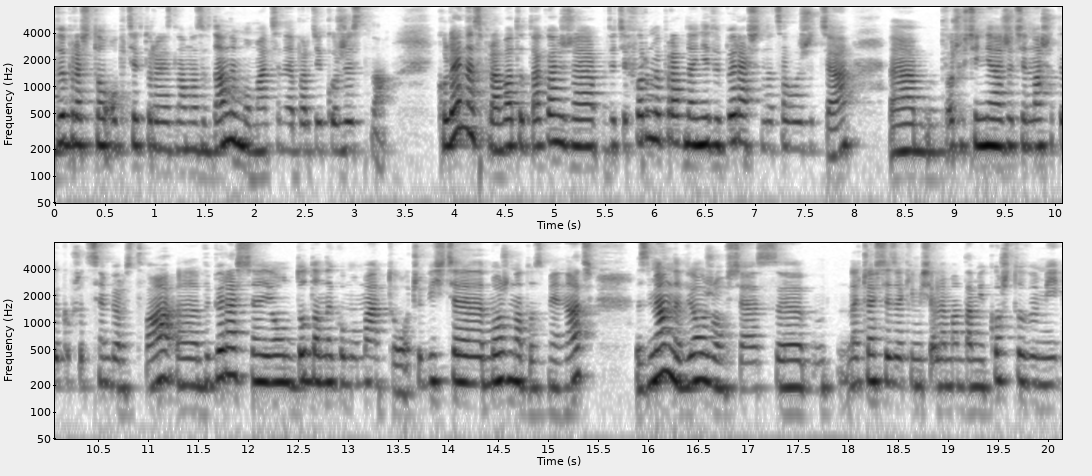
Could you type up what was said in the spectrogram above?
wybrać tą opcję, która jest dla nas w danym momencie najbardziej korzystna. Kolejna sprawa to taka, że wiecie, formy prawne nie wybiera się na całe życie, oczywiście nie na życie nasze, tylko przedsiębiorstwa, wybiera się ją do danego momentu. Oczywiście można to zmieniać. Zmiany wiążą się z, najczęściej z jakimiś elementami kosztowymi,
